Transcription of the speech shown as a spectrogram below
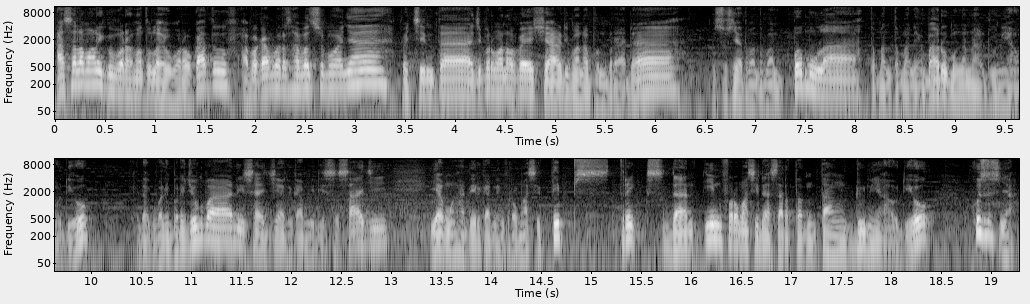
Assalamualaikum warahmatullahi wabarakatuh. Apa kabar sahabat semuanya? Pecinta Haji Official di mana pun berada Khususnya teman-teman pemula Teman-teman yang baru mengenal dunia audio Kita kembali berjumpa di sajian kami di Sesaji Yang menghadirkan informasi tips, triks, dan informasi dasar tentang dunia audio Khususnya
